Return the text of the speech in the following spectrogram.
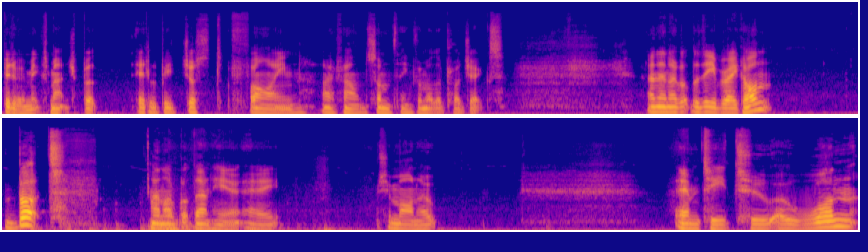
bit of a mix match, but it'll be just fine. I found something from other projects. And then I got the D-brake on, but, and I've got down here a Shimano MT201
